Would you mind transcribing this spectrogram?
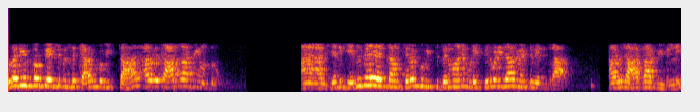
உலக இன்பம் வேண்டும் என்று கரம் குவித்தால் அவளுக்கு ஆசாரமே வந்துடும். ஆனால் எனக்கு எதுவுமே வேண்டாம் திறம் குவித்து பெருமான உடைய திருவடிதான் வேண்டும் என்றால் அவளுக்கு ஆகார்மியம் இல்லை.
